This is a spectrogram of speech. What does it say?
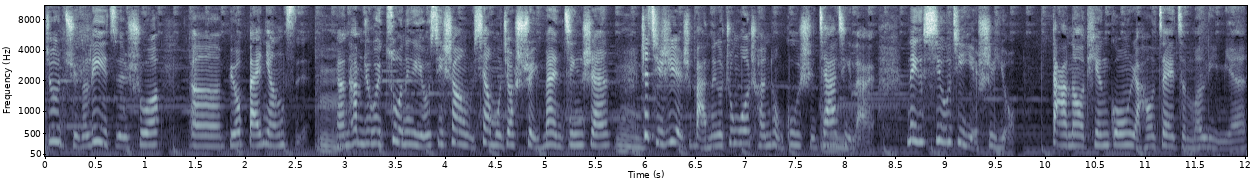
就举个例子说，呃，比如白娘子，然后他们就会做那个游戏上项目叫水漫金山，这其实也是把那个中国传统故事加进来。那个《西游记》也是有大闹天宫，然后再怎么里面。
